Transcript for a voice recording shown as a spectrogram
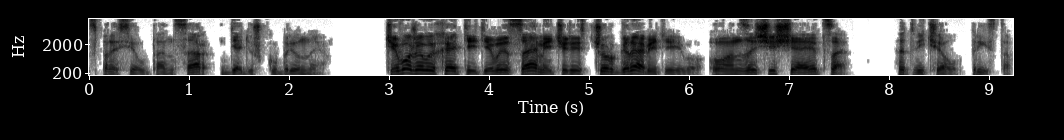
спросил танцар дядюшку Брюне. «Чего же вы хотите? Вы сами чересчур грабите его. Он защищается», — отвечал пристав.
